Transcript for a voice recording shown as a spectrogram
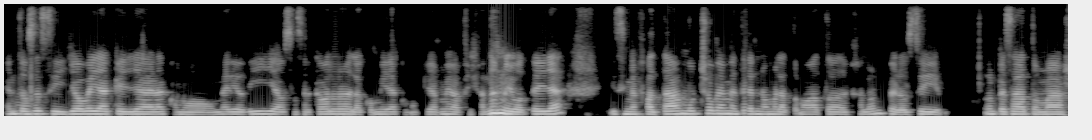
Entonces, si yo veía que ya era como mediodía o se acercaba la hora de la comida, como que ya me iba fijando en mi botella y si me faltaba mucho, obviamente no me la tomaba toda de jalón, pero sí empezaba a tomar,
